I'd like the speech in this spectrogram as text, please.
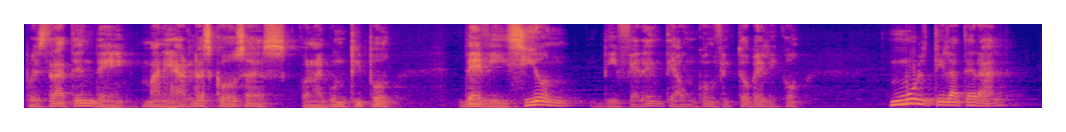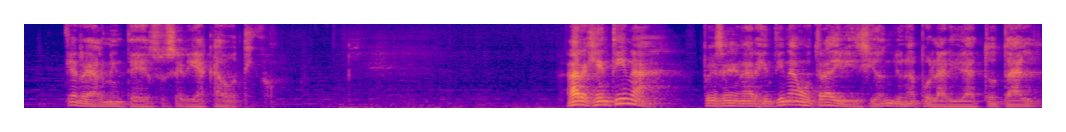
pues traten de manejar las cosas con algún tipo de visión diferente a un conflicto bélico multilateral, que realmente eso sería caótico. Argentina, pues en Argentina otra división de una polaridad total.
